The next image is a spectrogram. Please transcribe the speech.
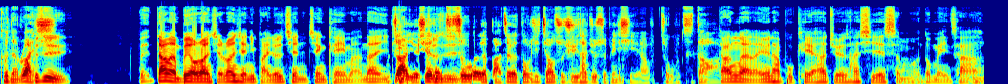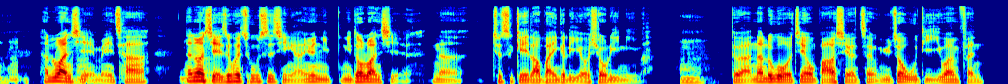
不能乱写。不是，不，当然不要乱写，乱写你本来就是欠欠 K 嘛。那一定、就是、有些人只是为了把这个东西交出去，他就随便写啊，这我知道啊。当然了，因为他不 care，他觉得他写什么都没差，嗯、他乱写也没差，嗯、但乱写也是会出事情啊，因为你你都乱写，那就是给老板一个理由修理你嘛。嗯，对啊。那如果我今天我把它写成宇宙无敌一万分，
